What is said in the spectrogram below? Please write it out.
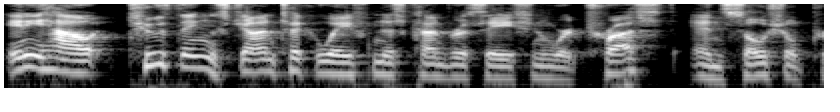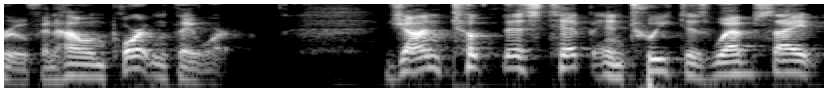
Anyhow, two things John took away from this conversation were trust and social proof and how important they were. John took this tip and tweaked his website.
